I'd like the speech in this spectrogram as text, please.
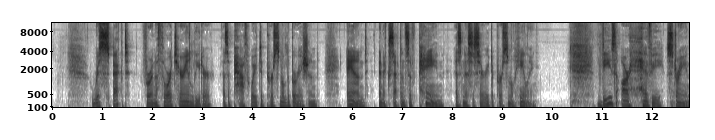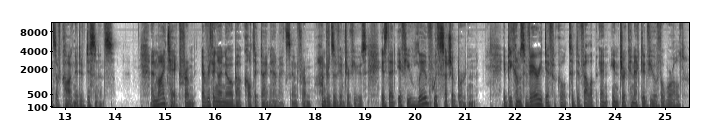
Respect for an authoritarian leader as a pathway to personal liberation, and an acceptance of pain as necessary to personal healing. These are heavy strains of cognitive dissonance. And my take from everything I know about cultic dynamics and from hundreds of interviews is that if you live with such a burden, it becomes very difficult to develop an interconnected view of the world.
